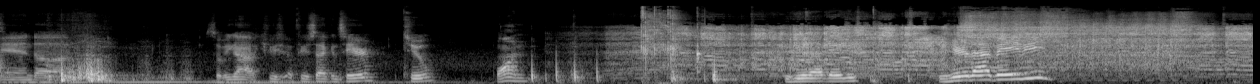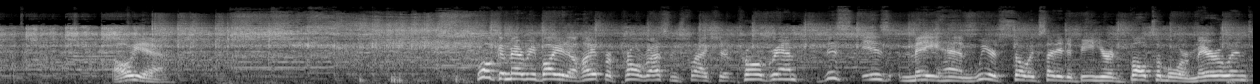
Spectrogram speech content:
And uh, so we got a few, a few seconds here. Two, one. You hear that, baby? You hear that, baby? Oh yeah. Welcome everybody to Hyper Pro Wrestling's flagship program. This is Mayhem. We are so excited to be here in Baltimore, Maryland.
